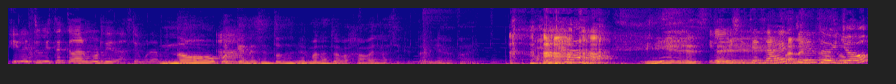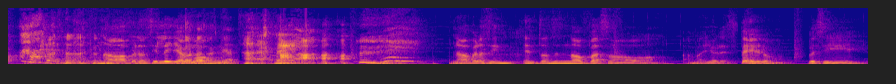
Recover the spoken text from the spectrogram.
Y le tuviste que dar mordida, seguramente. No, porque Ah. en ese entonces mi hermana trabajaba en la secretaría. Ay. y este. Y le dijiste, ¿sabes quién soy yo? No, pero sí le llamó. No, pero sí, entonces no pasó a mayores. Pero, pues sí,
